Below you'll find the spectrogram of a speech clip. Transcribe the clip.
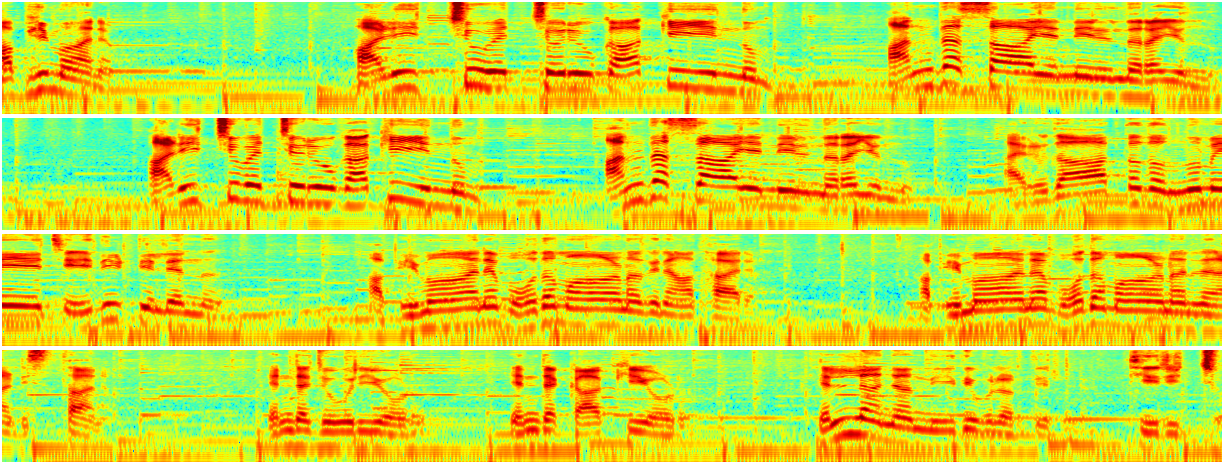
അഭിമാനം. അഴിച്ചു വെച്ചൊരു കാക്കിയിന്നും അന്തസ്സായ എന്നിൽ നിറയുന്നു. അഴിച്ചു വെച്ചൊരു കാക്കിയിന്നും അന്തസ്സായ എന്നിൽ നിറയുന്നു. അരുതാത്തതൊന്നുമേ ചെയ്തിട്ടില്ലെന്ന് അഭിമാന ബോധമാണ് എന്റെ അടിസ്ഥാനം എന്റെ ജോലിയോട് എന്റെ കാക്കിയോട് എല്ലാം ഞാൻ നീതി പുലർത്തിയിട്ടുണ്ട്. ചിരിച്ചു.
